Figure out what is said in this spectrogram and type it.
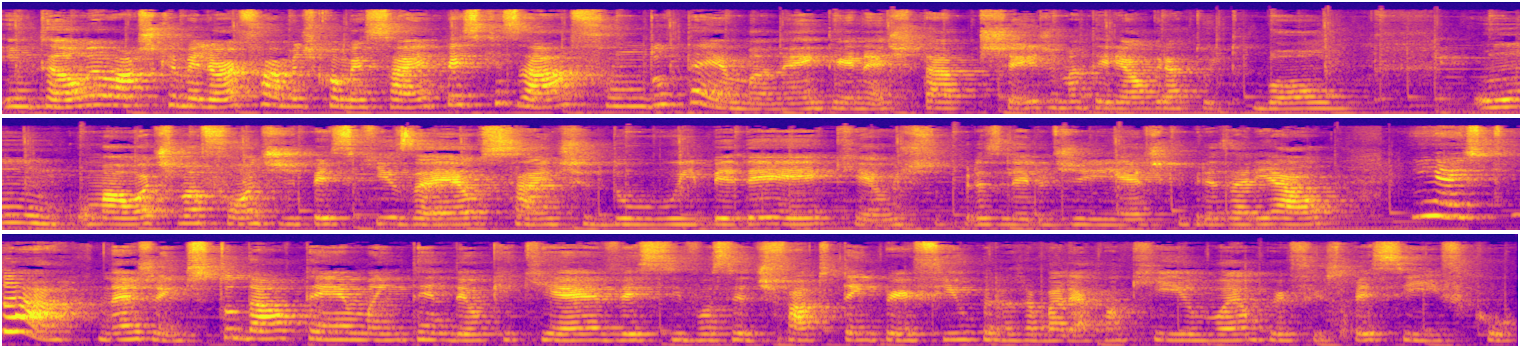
Então eu acho que a melhor forma de começar é pesquisar a fundo o tema, né? A internet tá cheia de material gratuito bom. Um, uma ótima fonte de pesquisa é o site do IBDE, que é o Instituto Brasileiro de Ética Empresarial. E é estudar, né, gente? Estudar o tema, entender o que, que é, ver se você de fato tem perfil para trabalhar com aquilo, é um perfil específico.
